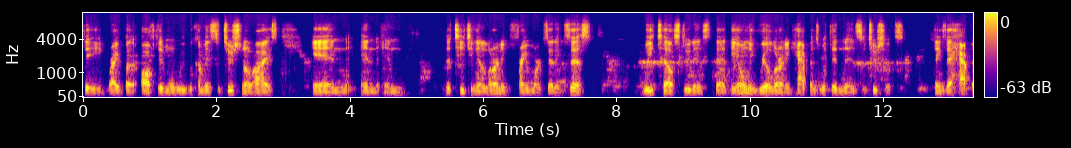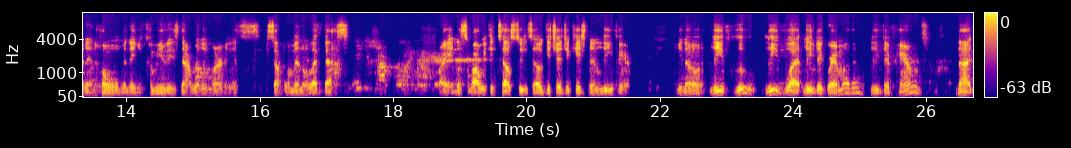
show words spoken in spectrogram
the right, but often when we become institutionalized in in in the teaching and learning frameworks that exist, we tell students that the only real learning happens within the institutions things that happen at home and in your community is not really learning. It's supplemental at best. Right. And this is why we can tell students, oh, get your education and leave here. You know, leave who? Leave what? Leave their grandmother? Leave their parents? Not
